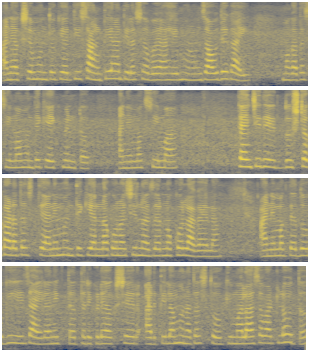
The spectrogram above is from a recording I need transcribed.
आणि अक्षय म्हणतो की ती सांगते ना तिला सवय आहे म्हणून जाऊ दे काही मग आता सीमा म्हणते की एक मिनटं. आणि मग सीमा त्यांची दे दुष्ट काढत असते आणि म्हणते की यांना कोणाची नजर नको लागायला. आणि मग त्या दोघीही जायला निघतात. तर इकडे अक्षय आरतीला म्हणत असतो की मला असं वाटलं होतं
